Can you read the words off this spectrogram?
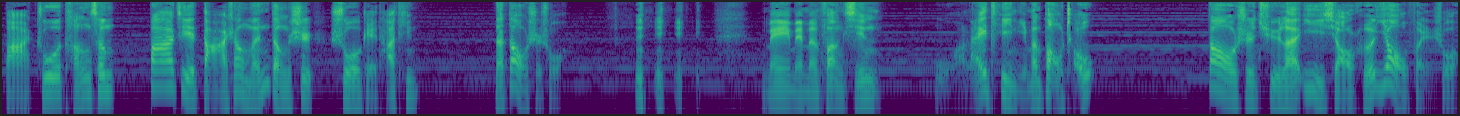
把捉唐僧。八戒打上门等事说给他听，那道士说：“嘿嘿嘿，妹妹们放心，我来替你们报仇。”道士取来一小盒药粉，说：“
